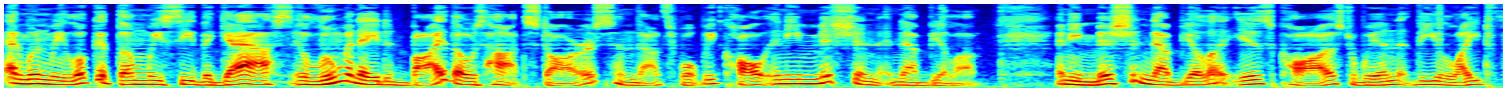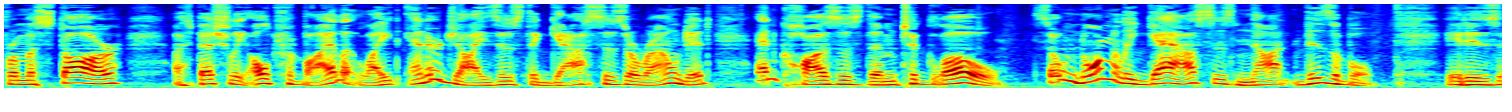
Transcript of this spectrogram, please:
And when we look at them, we see the gas illuminated by those hot stars, and that's what we call an emission nebula. An emission nebula is caused when the light from a star, especially ultraviolet light, energizes the gases around it and causes them to glow. So normally gas is not visible. It is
